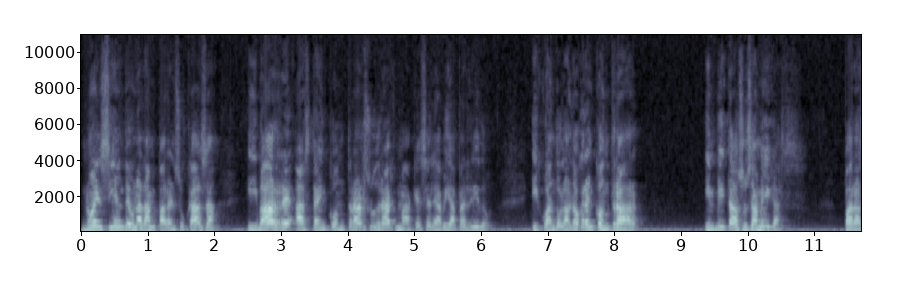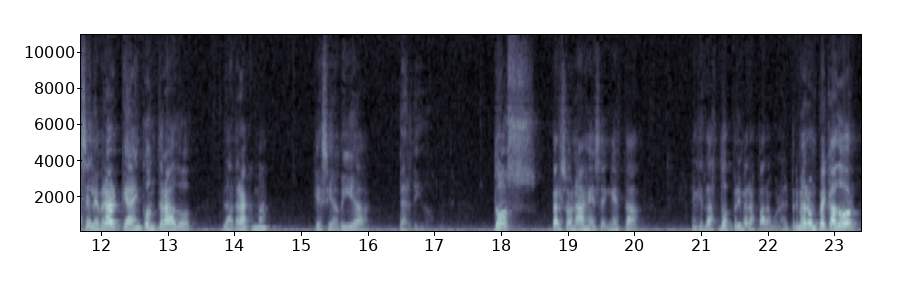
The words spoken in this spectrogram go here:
no enciende una lámpara en su casa y barre hasta encontrar su dracma que se le había perdido? Y cuando la logra encontrar, invita a sus amigas para celebrar que ha encontrado la dracma que se había perdido. Dos personajes en esta en estas dos primeras parábolas. El primero un pecador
